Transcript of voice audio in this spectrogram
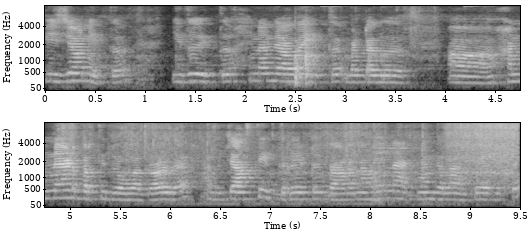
ಪಿಜಿಯಾನ್ ಇತ್ತು, ಇದು ಇತ್ತು, ಇನ್ನೊಂದು ಯಾವುದೋ ಇತ್ತು ಬಟ್ ಅದು ಹನ್ನೆರಡು ಬರ್ತಿದ್ವು ಅದ್ರೊಳಗೆ. ಅದು ಜಾಸ್ತಿ ಇತ್ತು ರೇಟ್ ಬೇಡ, ನಾವೇನು ಹಾಕ್ಮಂದಲ್ಲ ಅಂತ ಹೇಳ್ಬಿಟ್ಟು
